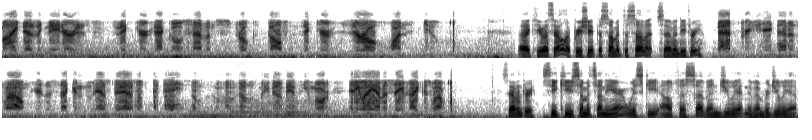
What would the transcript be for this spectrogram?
my designator is Victor Echo 7 Stroke Golf Victor 012. Uh, QSL, appreciate the summit to summit, 73. That, appreciate that as well. You're the second S to S today, so who knows, maybe there'll be a few more. Anyway, have a safe hike as well. 7-3. CQ Summits on the air, Whiskey Alpha 7, Juliet, November, Juliet.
